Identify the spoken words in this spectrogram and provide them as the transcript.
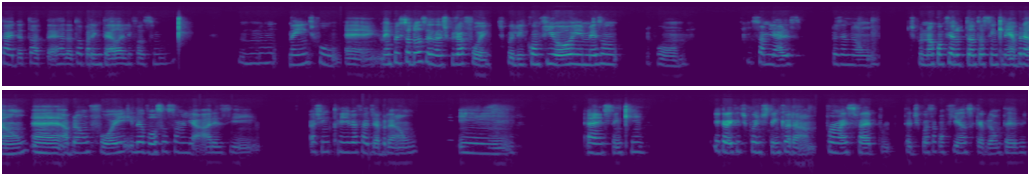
sai da tua terra, da tua parentela, ele falou assim, nem, tipo, é, nem pensou duas vezes, né? Tipo, já foi. Tipo, ele confiou e mesmo, tipo, os familiares, por exemplo, não, tipo, não confiando tanto assim que nem Abraão, é, Abraão foi e levou seus familiares e acho incrível a fé de Abraão. E é, a gente tem que e creio que tipo, a gente tem que orar por mais fé, por ter tipo, essa confiança que Abraão teve.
